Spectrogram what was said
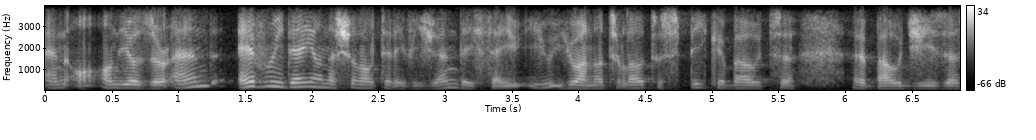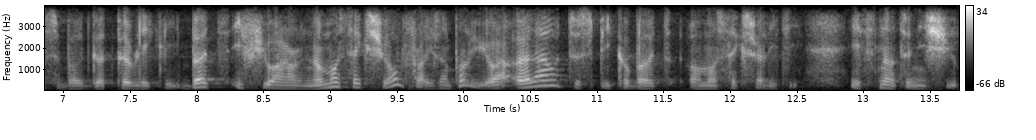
and on the other hand, every day on national television, they say you, you are not allowed to speak about uh, about Jesus, about God publicly. But if you are an homosexual, for example, you are allowed to speak about homosexuality. It's not an issue.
